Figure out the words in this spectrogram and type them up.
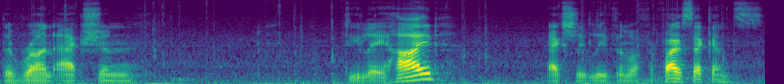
the run action delay hide. Actually leave them up for five seconds.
